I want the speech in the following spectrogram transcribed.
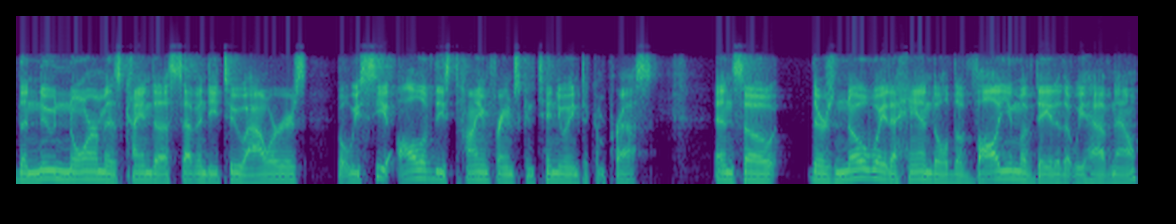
The new norm is kind of 72 hours but we see all of these time frames continuing to compress. And so there's no way to handle the volume of data that we have now.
